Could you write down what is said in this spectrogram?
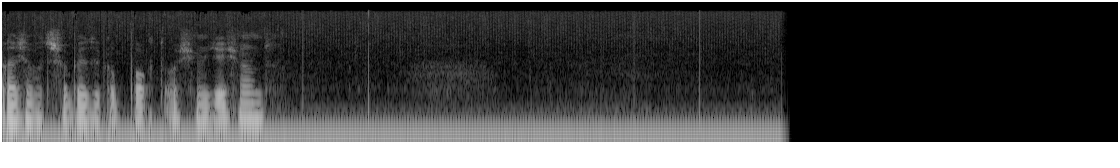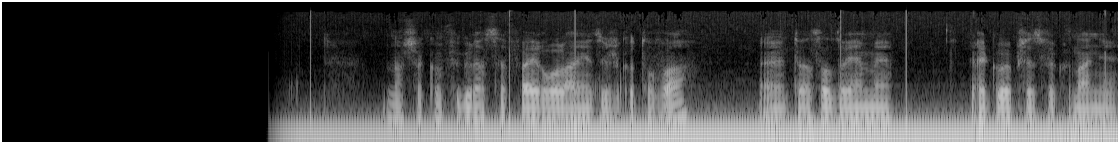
Na razie potrzebuję tylko port 80. Nasza konfiguracja firewalla jest już gotowa. E, Teraz dodajemy reguły przez wykonanie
